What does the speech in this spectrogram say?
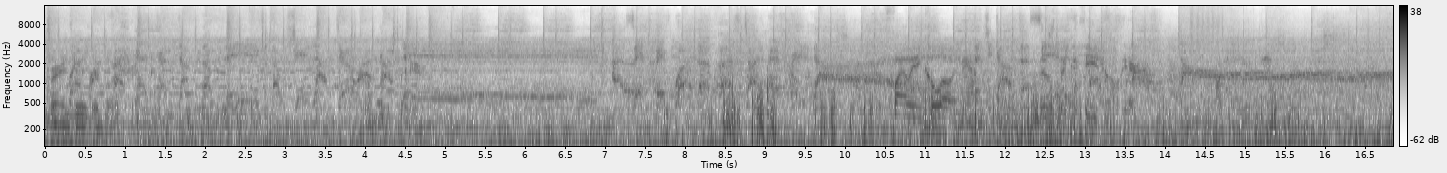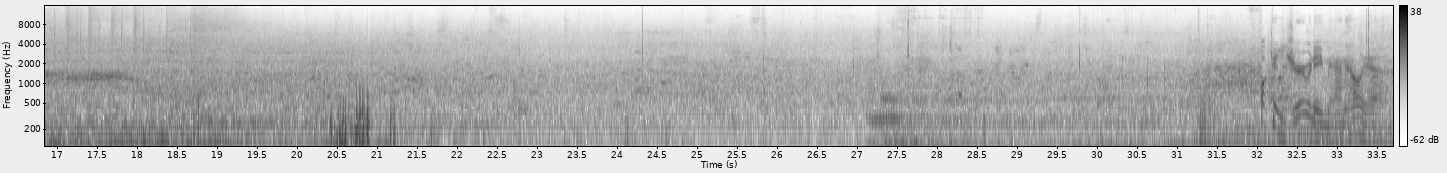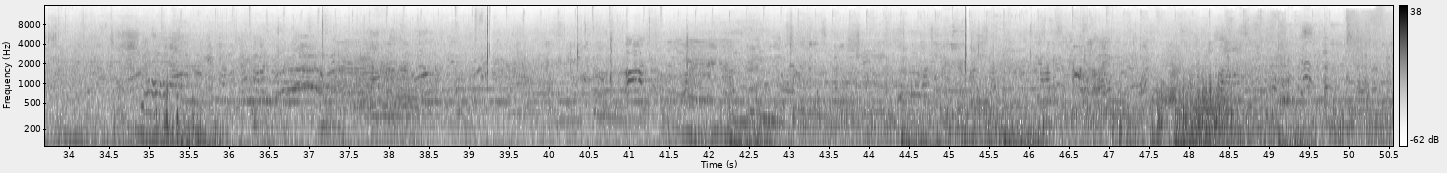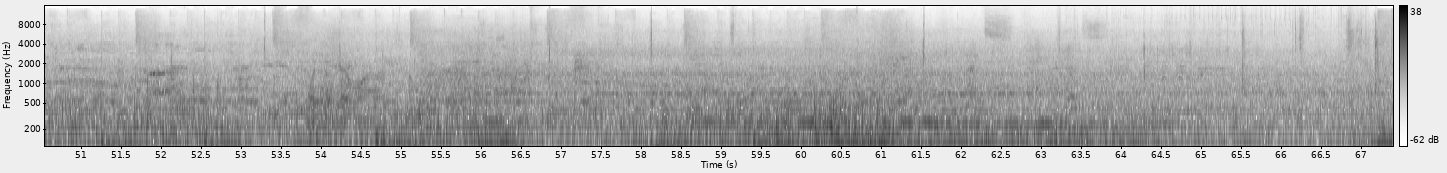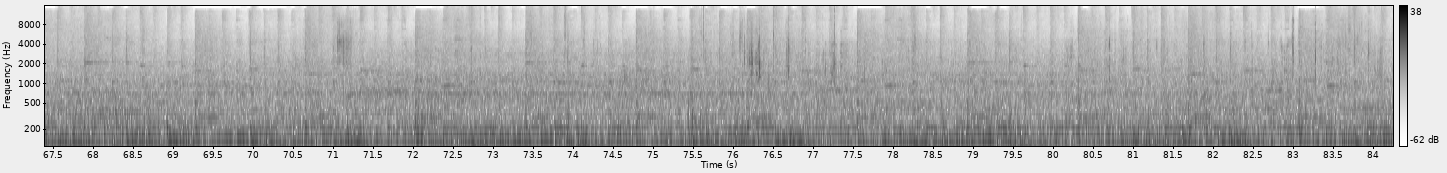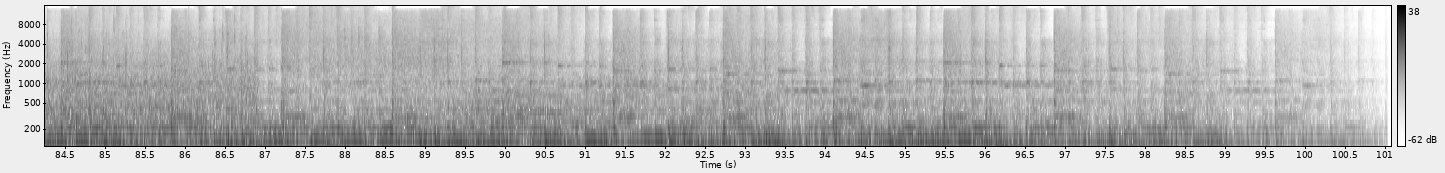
Gonna their boyfriend. Finally in Cologne, man. This is the cathedral here. Fucking Germany, man. Hell yeah.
